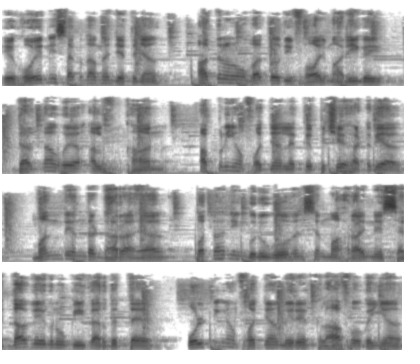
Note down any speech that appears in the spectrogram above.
ਇਹ ਹੋ ਹੀ ਨਹੀਂ ਸਕਦਾ ਮੈਂ ਜਿੱਤ ਜਾਂ ਅੱਧ ਨਾਲੋਂ ਵੱਧ ਉਹਦੀ ਫੌਜ ਮਾਰੀ ਗਈ। ਡਰਦਾ ਹੋਇਆ ਅਲਫ ਖਾਨ ਆਪਣੀਆਂ ਫੌਜਾਂ ਲੈ ਕੇ ਪਿੱਛੇ ਹਟ ਗਿਆ। ਮਨ ਦੇ ਅੰਦਰ ਡਰ ਆਇਆ। ਪਤਾ ਨਹੀਂ ਗੁਰੂ ਗੋਬਿੰਦ ਸਿੰਘ ਮਹਾਰਾਜ ਨੇ ਸੈਦਾ ਵੇਗ ਨੂੰ ਕੀ ਕਰ ਦਿੱਤਾ ਉਲਟੀਆਂ ਫੌਜਾਂ ਮੇਰੇ ਖਿਲਾਫ ਹੋ ਗਈਆਂ।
